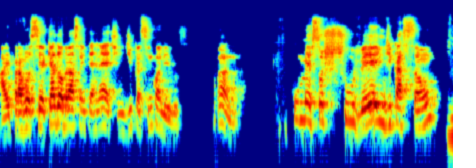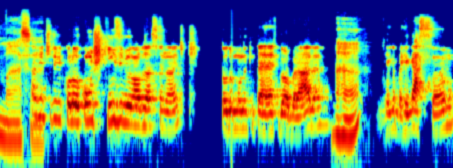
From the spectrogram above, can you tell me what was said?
Aí para você quer dobrar sua internet, indica cinco amigos. Mano, começou a chover indicação. Massa. A gente colocou uns 15 mil novos assinantes, todo mundo com internet dobrada, uhum. regaçamos.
